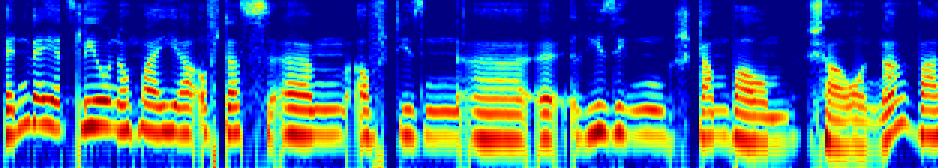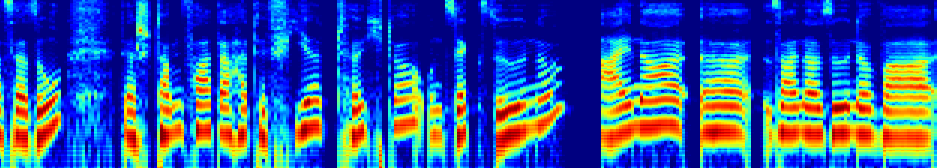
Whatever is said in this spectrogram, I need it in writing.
Wenn wir jetzt Leo nochmal hier auf das, ähm, auf diesen äh, äh, riesigen Stammbaum schauen, ne, war es ja so, der Stammvater hatte vier Töchter und sechs Söhne. Einer äh, seiner Söhne war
